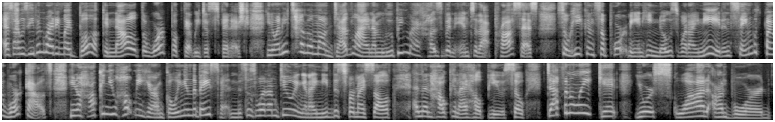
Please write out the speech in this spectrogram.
as I was even writing my book and now the workbook that we just finished. You know, anytime I'm on deadline, I'm looping my husband into that process so he can support me and he knows what I need. And same with my workouts. You know, how can you help me here? I'm going in the basement and this is what I'm doing and I need this for myself. And then how can I help you? So definitely get your squad on board.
